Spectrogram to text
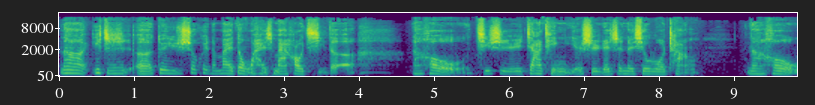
那一直呃对于社会的脉动，我还是蛮好奇的。然后其实家庭也是人生的修罗场。然后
